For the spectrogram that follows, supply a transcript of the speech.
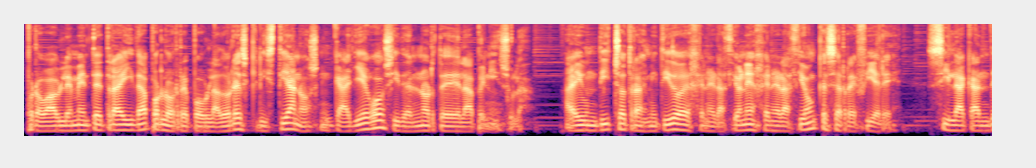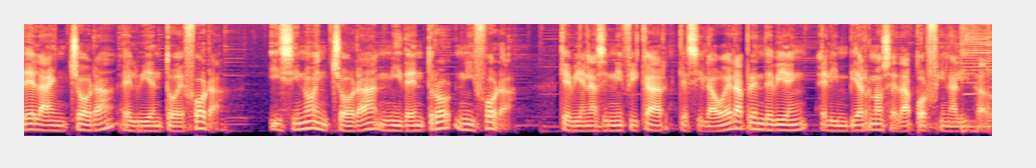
probablemente traída por los repobladores cristianos, gallegos y del norte de la península. Hay un dicho transmitido de generación en generación que se refiere, si la candela enchora, el viento efora, y si no enchora, ni dentro ni fora que viene a significar que si la hoguera prende bien, el invierno se da por finalizado.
